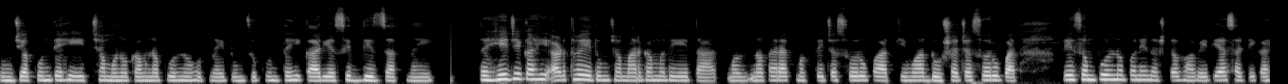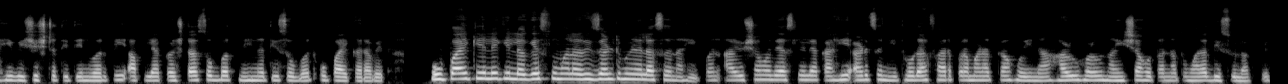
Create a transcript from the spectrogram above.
तुमच्या कोणत्याही इच्छा मनोकामना पूर्ण होत नाही. तुमचं कोणतंही कार्य सिद्धीच जात नाही. तर हे जे काही अडथळे तुमच्या मार्गामध्ये येतात मग नकारात्मकतेच्या स्वरूपात किंवा दोषाच्या स्वरूपात ते संपूर्णपणे नष्ट व्हावेत. यासाठी काही विशिष्ट तिथींवरती आपल्या कष्टासोबत मेहनतीसोबत उपाय करावेत. उपाय केले की लगेच तुम्हाला रिझल्ट मिळेल असं नाही. पण आयुष्यामध्ये असलेल्या काही अडचणी थोड्याफार प्रमाणात का होईना हळूहळू नाहीशा होताना तुम्हाला दिसू लागतील.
